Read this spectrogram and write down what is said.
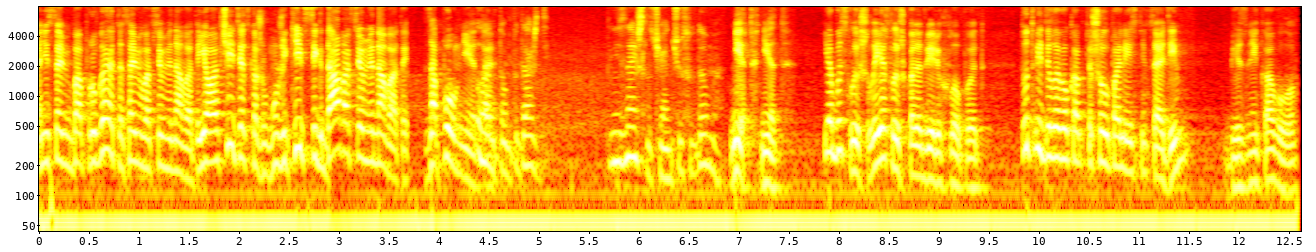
Они сами баб ругают, а сами во всем виноваты. Я вообще тебе скажу, мужики всегда во всем виноваты. Запомни это. Ладно, Том, подожди. Ты не знаешь, случайно, чувство дома? Нет, нет. Я бы слышала. Я слышу, когда дверью хлопают. Тут видела его, как-то шел по лестнице один, без никого.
